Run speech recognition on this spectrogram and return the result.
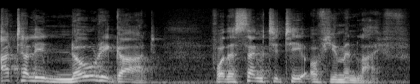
utterly no regard for the sanctity of human life.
